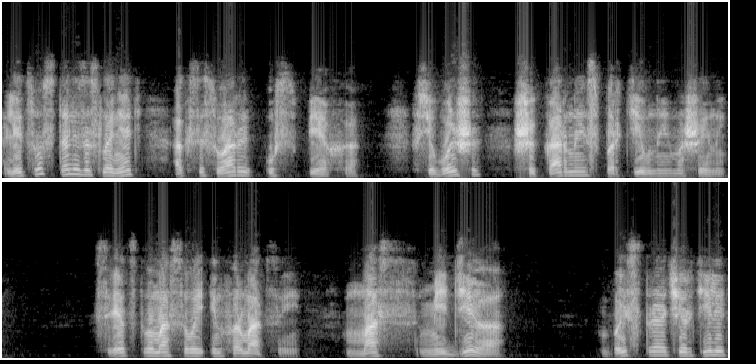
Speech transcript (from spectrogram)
лицо стали заслонять аксессуары успеха, все больше шикарные спортивные машины средства массовой информации, масс-медиа, быстро очертили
